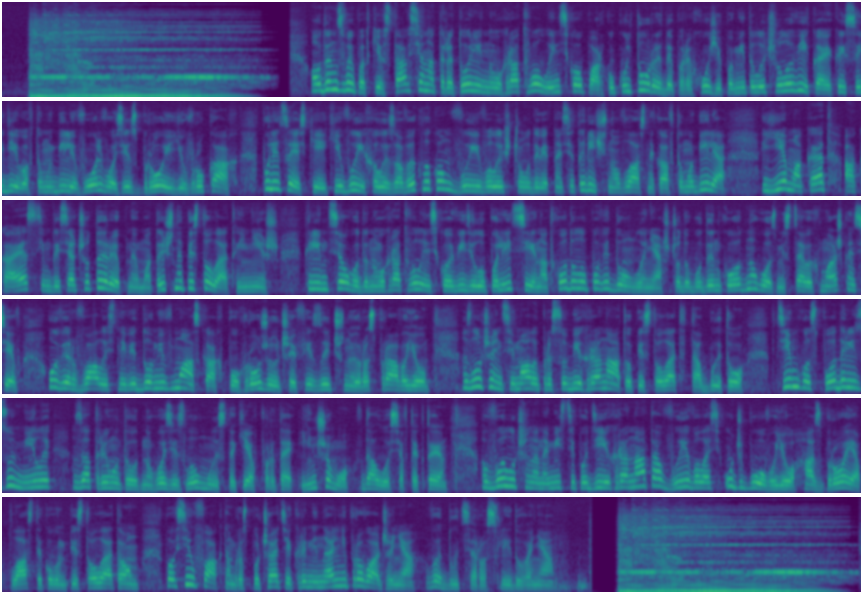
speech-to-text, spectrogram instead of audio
Один з випадків стався на території Новоград-Волинського парку культури, де перехожі помітили чоловіка, який сидів в автомобілі Вольво зі зброєю в руках. Поліцейські, які виїхали за викликом, виявили, що у 19-річного власника автомобіля є макет АКС-74, пневматичний пістолет і ніж. Крім цього, до Новоград-Волинського відділу поліції надходило повідомлення, що до будинку одного з місцевих мешканців увірвались невідомі в масках, погрожуючи фізичною розправою. Злочинці мали при собі гранату, пістолет та биту. Втім, господарі зуміли затримати одного зі зловмисників, проте іншому вдалося втекти. Вилучена на місці події граната виявилась учбовою, а зброя пластиковим пістолетом. По всім фактам розпочаті кримінальні провадження ведуться розслідування.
